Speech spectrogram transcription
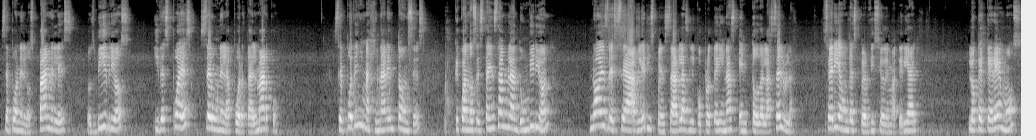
se ponen los paneles, los vidrios y después se une la puerta al marco. Se pueden imaginar entonces que cuando se está ensamblando un virión, no es deseable dispensar las glicoproteínas en toda la célula. Sería un desperdicio de material. Lo que queremos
